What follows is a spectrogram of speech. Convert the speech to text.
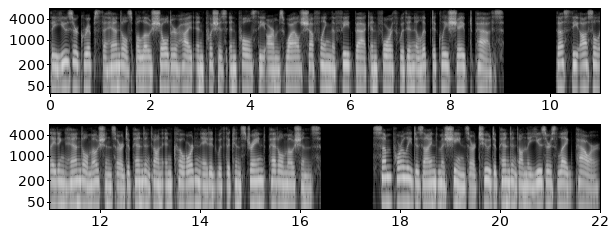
The user grips the handles below shoulder height and pushes and pulls the arms while shuffling the feet back and forth within elliptically shaped paths. Thus the oscillating handle motions are dependent on and coordinated with the constrained pedal motions. Some poorly designed machines are too dependent on the user's leg power,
